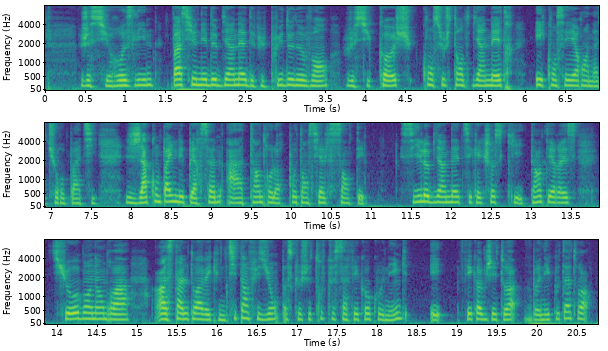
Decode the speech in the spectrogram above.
Je suis Roselyne, passionnée de bien-être depuis plus de 9 ans. Je suis coach, consultante bien-être et conseillère en naturopathie. J'accompagne les personnes à atteindre leur potentiel santé. Si le bien-être c'est quelque chose qui t'intéresse, tu es au bon endroit, installe-toi avec une petite infusion parce que je trouve que ça fait cocooning et fais comme chez toi. Bonne écoute à toi.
